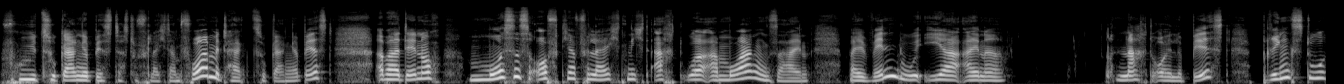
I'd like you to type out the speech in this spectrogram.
früh zugange bist, dass du vielleicht am Vormittag zugange bist. Aber dennoch muss es oft ja vielleicht nicht 8 Uhr am Morgen sein, weil wenn du eher eine Nachteule bist, bringst du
